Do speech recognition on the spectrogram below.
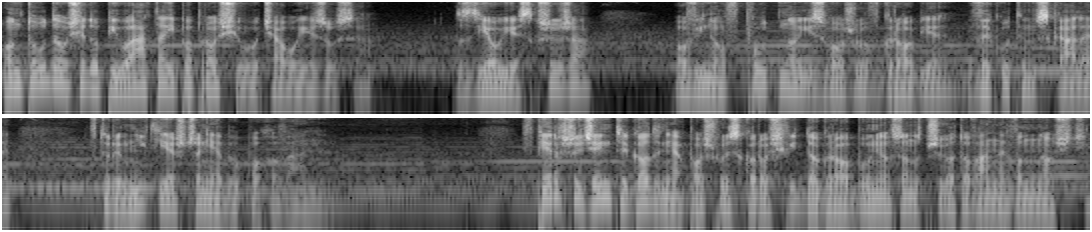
On to udał się do Piłata i poprosił o ciało Jezusa. Zdjął je z krzyża, owinął w płótno i złożył w grobie, wykutym w skale, w którym nikt jeszcze nie był pochowany. W pierwszy dzień tygodnia poszły skoro świt do grobu, niosąc przygotowane wonności.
